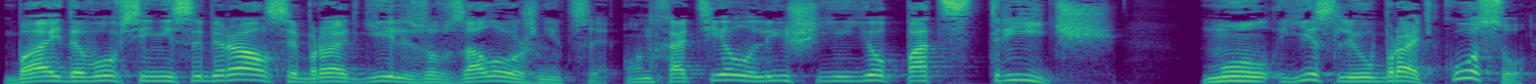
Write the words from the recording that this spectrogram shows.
Байда вовсе не собирался брать гильзу в заложницы, он хотел лишь ее подстричь. Мол, если убрать косу,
